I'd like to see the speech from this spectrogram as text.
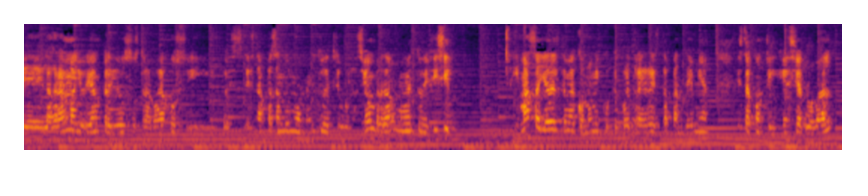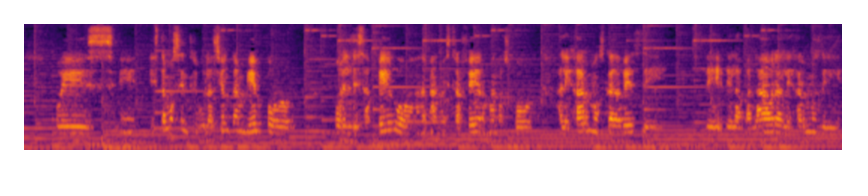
eh, la gran mayoría han perdido sus trabajos y pues están pasando un momento de tribulación, ¿verdad? Un momento difícil. Y más allá del tema económico que puede traer esta pandemia, esta contingencia global, pues eh, estamos en tribulación también por, por el desapego a, nuestra fe, hermanos, por alejarnos cada vez de, de, la palabra, alejarnos de,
